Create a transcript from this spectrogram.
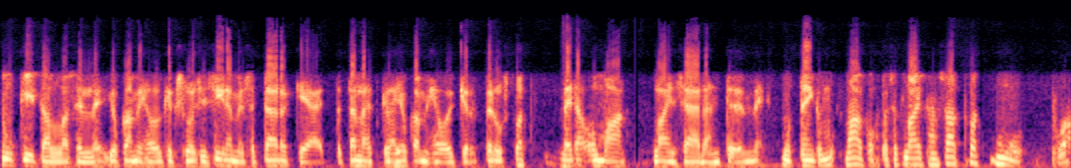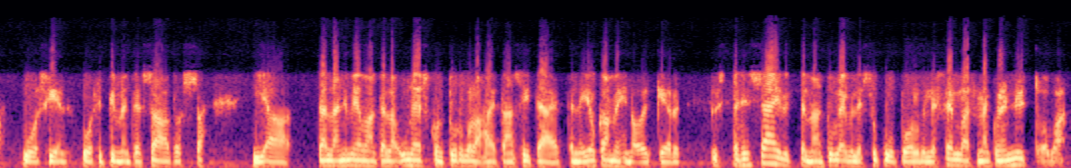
tuki tällaiselle jokamiehen oikeuksille olisi siinä mielessä tärkeää, että tällä hetkellä jokamiehen oikeudet perustuvat meidän omaan lainsäädäntöömme. Mutta niin maakohtaiset laithan saattavat muuttua vuosien, vuosikymmenten saatossa. Ja tällä nimenomaan tällä Unescon turvalla haetaan sitä, että ne jokamiehen oikeudet pystyttäisiin säilyttämään tuleville sukupolville sellaisena kuin ne nyt ovat.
